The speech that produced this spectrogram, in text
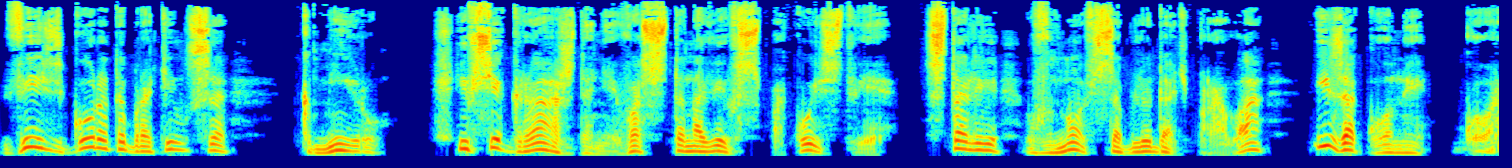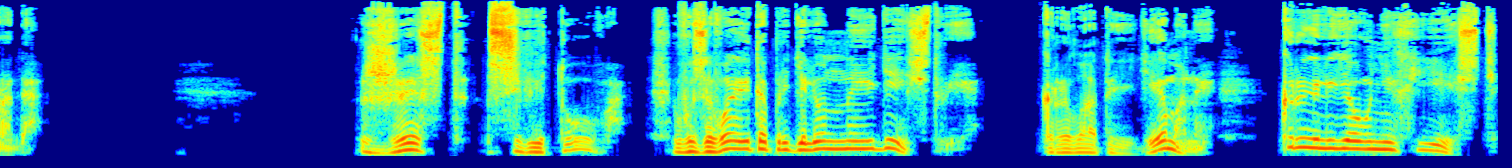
весь город обратился к миру, и все граждане, восстановив спокойствие, стали вновь соблюдать права и законы города. Жест святого вызывает определенные действия. Крылатые демоны, крылья у них есть,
